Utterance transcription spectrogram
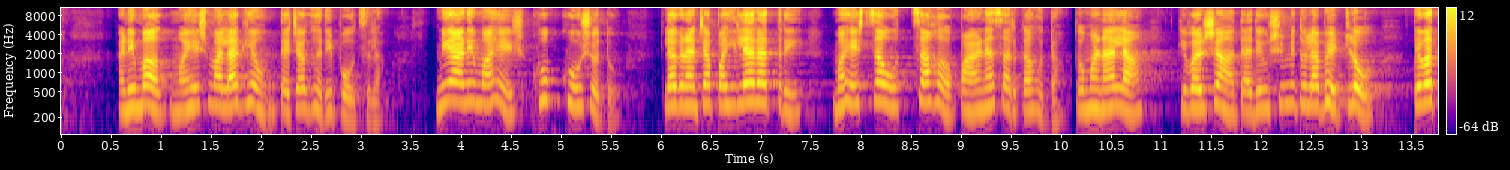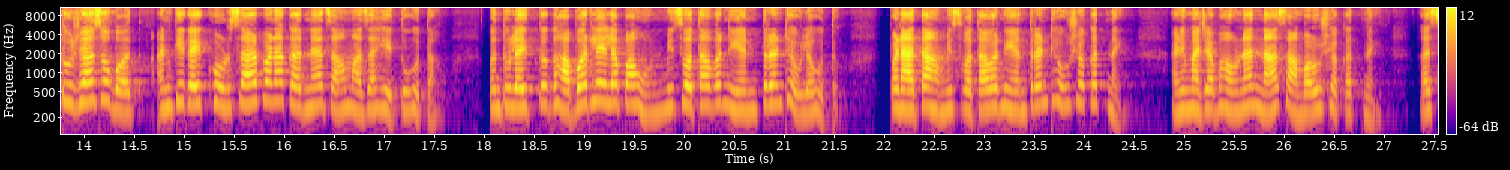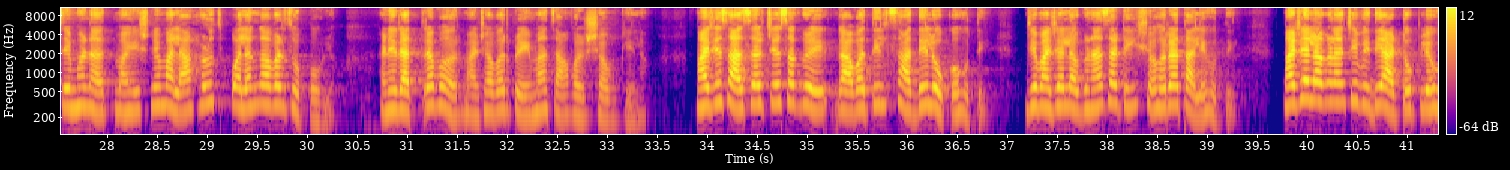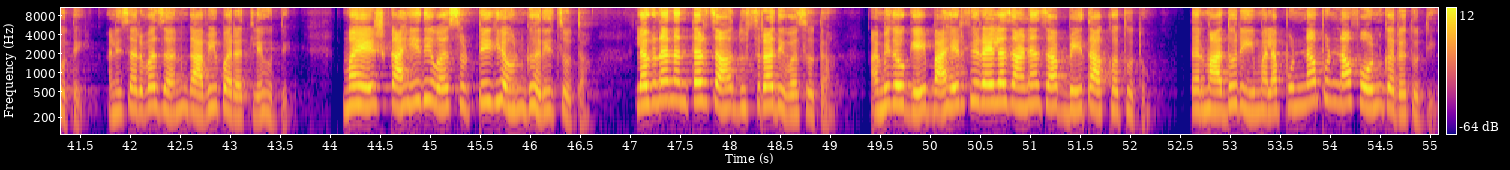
आणि मग महेश मला घेऊन त्याच्या घरी पोहोचला. मी आणि महेश खूप खुश होतो. लग्नाच्या पहिल्या रात्री महेशचा उत्साह पाहण्यासारखा होता. तो म्हणाला की वर्षा त्या दिवशी मी तुला भेटलो तेव्हा तुझ्यासोबत आणखी काही खोडसाळपणा करण्याचा माझा हेतू होता. पण तुला इतकं घाबरलेलं पाहून मी स्वतःवर नियंत्रण ठेवलं होतं. पण आता मी स्वतःवर नियंत्रण ठेवू शकत नाही आणि माझ्या भावनांना सांभाळू शकत नाही असे म्हणत महेशने मला हळूच पलंगावर झोपवलं आणि रात्रभर माझ्यावर प्रेमाचा वर्षाव केला. माझे सासरचे सगळे गावातील साधे लोक होते. जे माझ्या लग्नासाठी शहरात आले होते. माझ्या लग्नाचे विधी आटोपले होते आणि सर्वजण गावी परतले होते. महेश काही दिवस सुट्टी घेऊन घरीच होता. लग्नानंतरचा दुसरा दिवस होता. आम्ही दोघे बाहेर फिरायला जाण्याचा बेत आखत होतो. तर माधुरी मला पुन्हा पुन्हा फोन करत होती.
